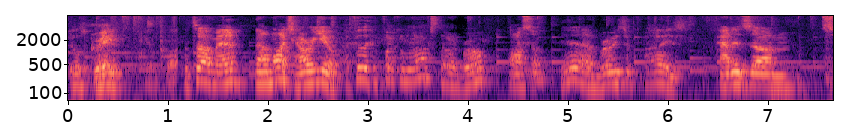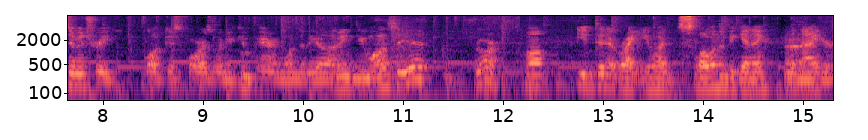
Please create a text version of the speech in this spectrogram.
feels great. What's up, man? Not much. How are you? I feel like a fucking rock star, bro. Awesome. Yeah, I'm very surprised. How does um symmetry look as far as when you're comparing one to the other? I mean, do you want to see it? sure. Well, you did it right. You went slow in the beginning, and now you're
